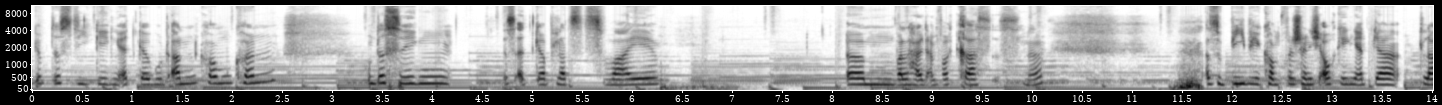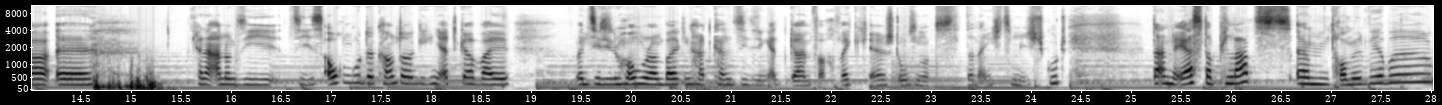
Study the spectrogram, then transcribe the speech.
gibt es, die gegen Edgar gut ankommen können. Und deswegen ist Edgar Platz 2, ähm, weil er halt einfach krass ist, ne? Also Bibi kommt wahrscheinlich auch gegen Edgar. Klar, äh, keine Ahnung, sie, sie ist auch ein guter Counter gegen Edgar, weil wenn sie den Home Run Balken hat, kann sie den Edgar einfach wegstoßen äh, und das ist dann eigentlich ziemlich gut. Dann erster Platz, ähm, Trommelwirbel,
